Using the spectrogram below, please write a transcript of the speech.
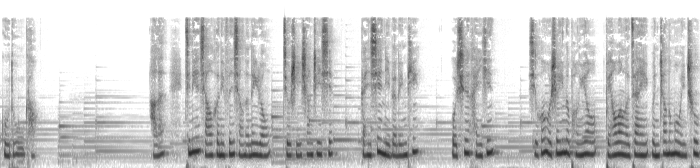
孤独无靠。好了，今天想要和你分享的内容就是以上这些，感谢你的聆听，我是海音。喜欢我声音的朋友，不要忘了在文章的末尾处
